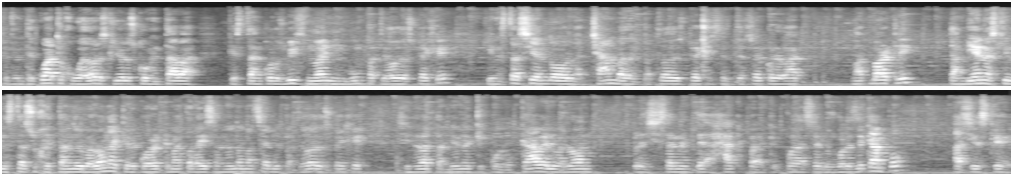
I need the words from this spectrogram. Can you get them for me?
74 eh, eh, jugadores que yo les comentaba que están con los Bills, no hay ningún pateador de despeje. Quien está haciendo la chamba del pateador de despeje es el tercer coreback, Matt Barkley. También es quien está sujetando el balón. Hay que recordar que Matt Araiza no nomás era el pateador de despeje, sino era también el que colocaba el balón precisamente a Hack para que pueda hacer los goles de campo. Así es que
